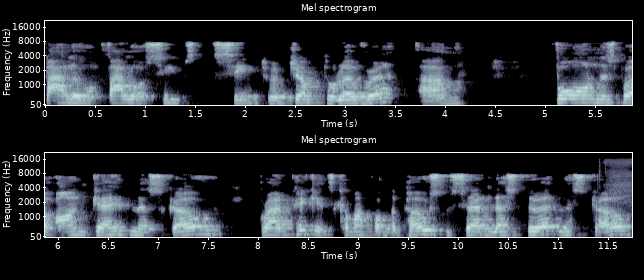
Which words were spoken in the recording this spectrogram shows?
Valor, Valor seems seem to have jumped all over it. Um, Vaughan has put on game, let's go. Brad Pickett's come up on the post and said, let's do it, let's go.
